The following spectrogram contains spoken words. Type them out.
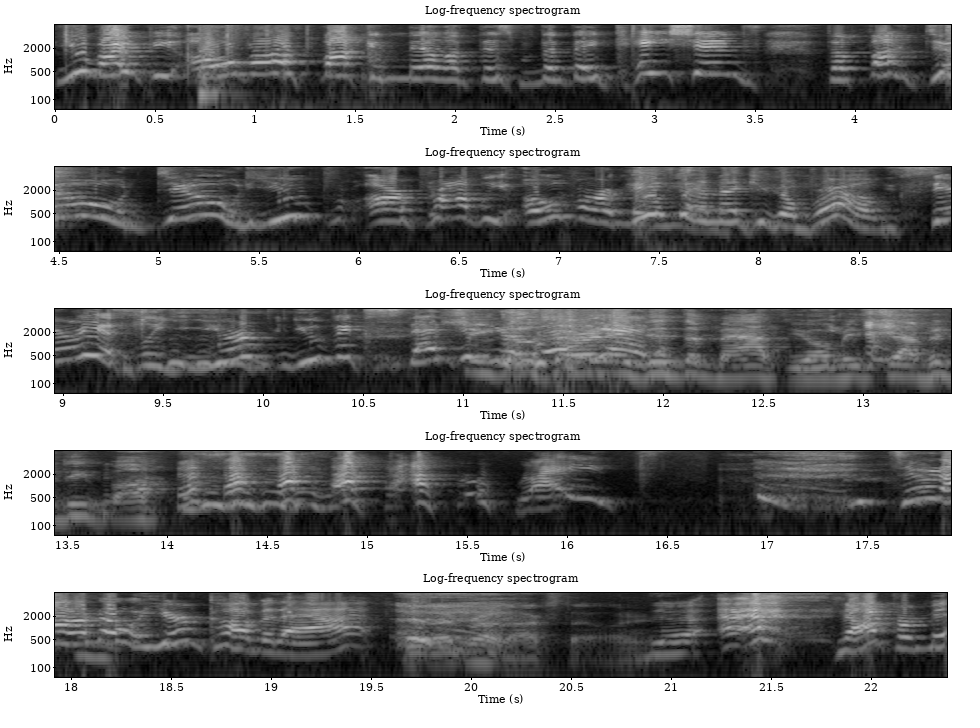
You might be over a fucking mill at this. The vacations, the fuck, dude, dude, you are probably over a million. He's gonna make you go broke. Seriously, you're you've extended she your goes, all right, I million. did the math. You owe me seventy bucks. right? Dude, I don't know what you're coming at. Dude, I brought oxtail. right? Yeah, Not for me.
